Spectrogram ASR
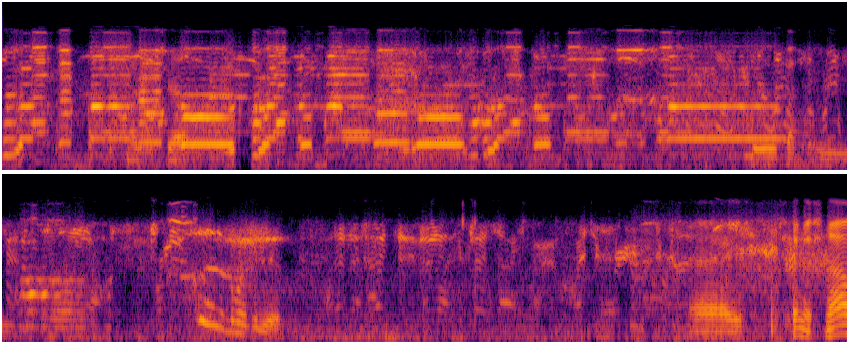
Nice chat. What are you? Uh, it's finished now.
